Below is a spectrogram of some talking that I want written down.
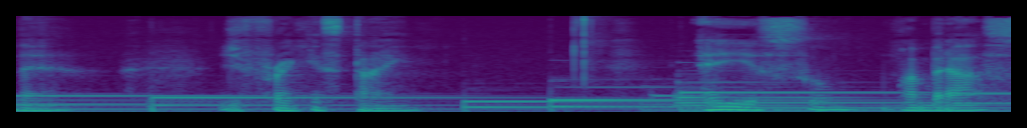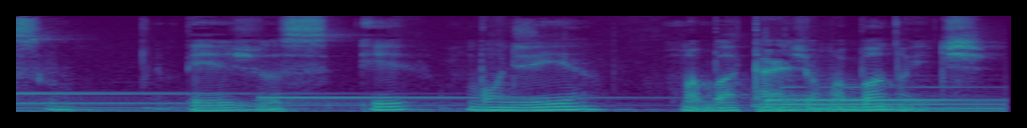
né? De Frankenstein. É isso. Um abraço, beijos e bom dia, uma boa tarde ou uma boa noite.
